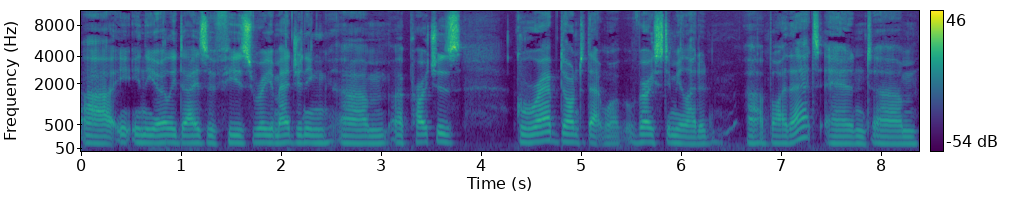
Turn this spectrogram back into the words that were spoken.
uh, in the early days of his reimagining um, approaches, grabbed onto that. Were very stimulated uh, by that, and um,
